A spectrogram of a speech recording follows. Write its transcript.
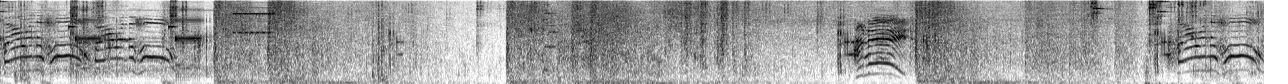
Fire in the hole! Fire in the hole! Grenade. Fire in the hole!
